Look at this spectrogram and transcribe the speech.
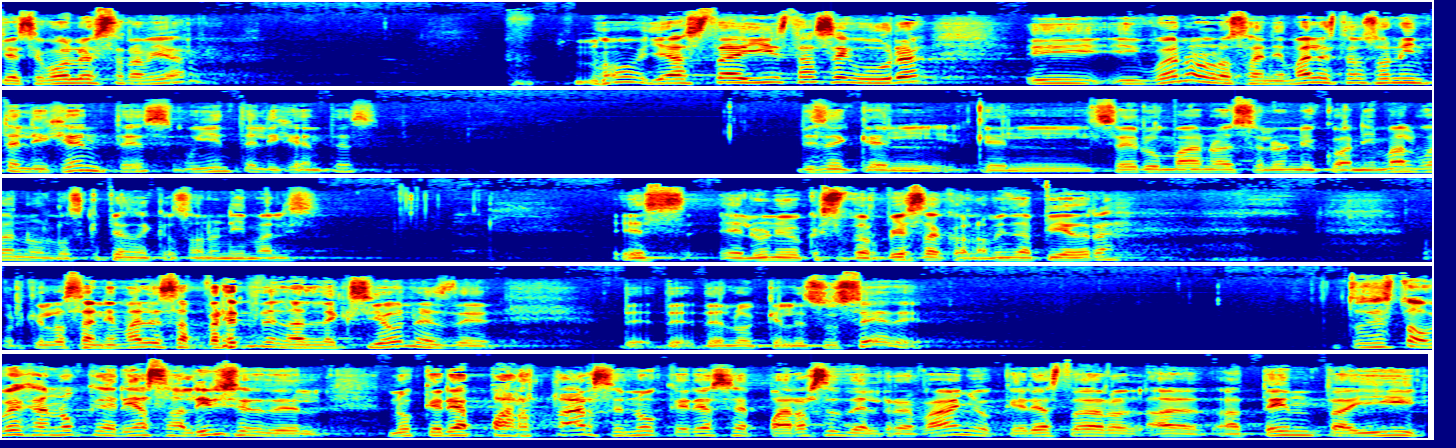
¿Que se vuelve a extraviar? No, ya está ahí, está segura. Y, bueno, los animales son inteligentes, muy inteligentes. Dicen que el, que el, ser humano es el único animal, bueno, los que piensan que son animales, es el único que se tropieza con la misma piedra, porque los animales aprenden las lecciones de, de, lo que les sucede. Entonces esta oveja no quería salirse del, no quería apartarse, no quería separarse del rebaño, quería estar atenta ahí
